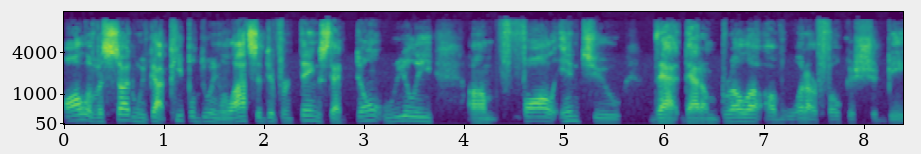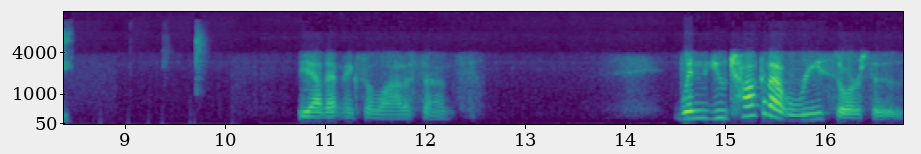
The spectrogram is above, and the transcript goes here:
all of a sudden we've got people doing lots of different things that don't really um, fall into that that umbrella of what our focus should be. Yeah that makes a lot of sense when you talk about resources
